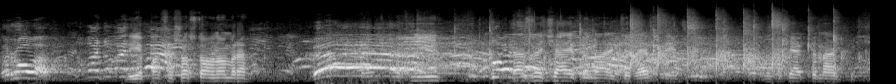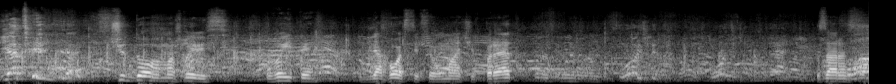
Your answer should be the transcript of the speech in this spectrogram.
Хорош! Давай, давай, Дає пас на 6 номера. Ей! І назначає пенальті. Рефері назначає пенальті. Чудова можливість вийти для гостів в цьому матчі вперед. Зараз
